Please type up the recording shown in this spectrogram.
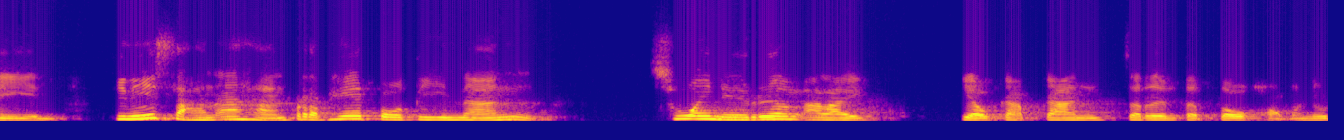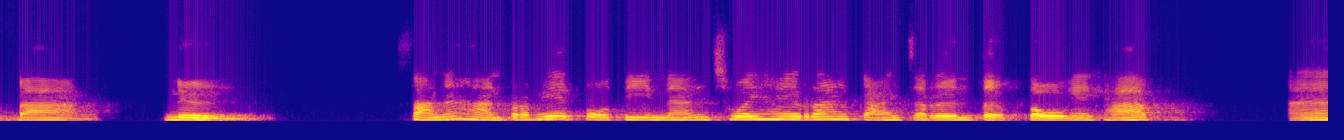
ตีน ทีนี้สารอาหารประเภทโปรตีนนั้น ช่วยในเรื่องอะไรเกี่ยวกับการเจริญเติบโตของมนุษย์บ้างหนึ่งสารอาหารประเภทโปรตีนนั้นช่วยให้ร่างกายเจริญเติบโตไงครับอ่า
